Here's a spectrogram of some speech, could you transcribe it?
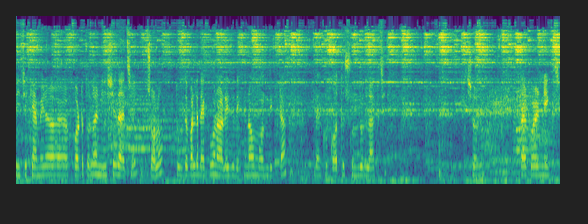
এই যে ক্যামেরা, ফটো তোলা নিষেধ আছে। চলো, তুলতে পারলে দেখব নাহলে যে দেখে নাও মন্দিরটা। দেখো কত সুন্দর লাগছে। চলো, তারপরে নেক্সট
